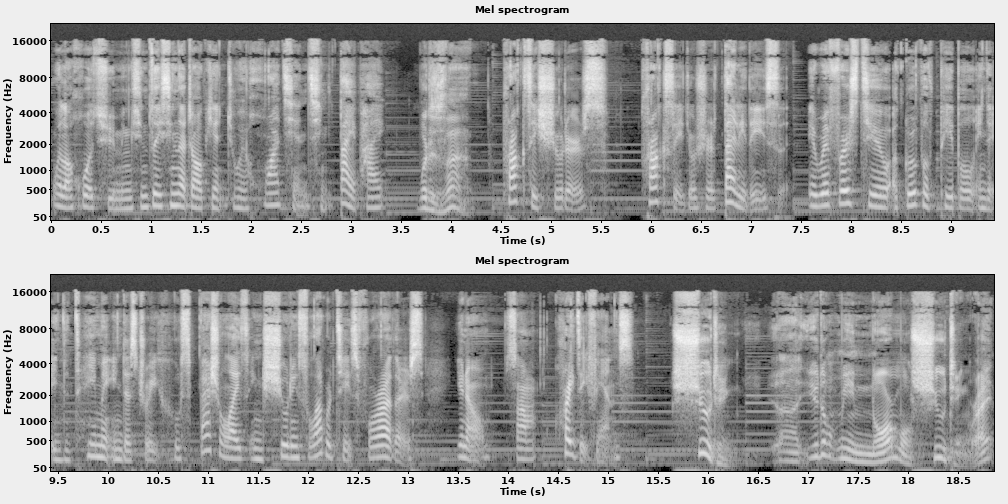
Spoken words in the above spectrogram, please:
为了获取明星最新的照片，就会花钱请代拍。 What is that? Proxy shooters. Proxy 就是代理的意思。It refers to a group of people in the entertainment industry who specialize in shooting celebrities for others. You know, some crazy fans. Shooting. Uh, you don't mean normal shooting, right?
